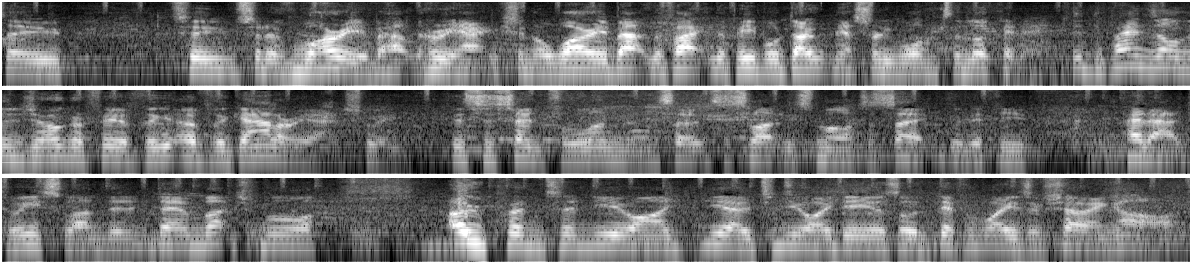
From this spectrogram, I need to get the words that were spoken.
to to sort of worry about the reaction or worry about the fact that people don't necessarily want to look at it. It depends on the geography of the, of the gallery actually. This is central London so it's a slightly smarter set but if you head out to East London they're much more open to new, you know, to new ideas or different ways of showing art.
